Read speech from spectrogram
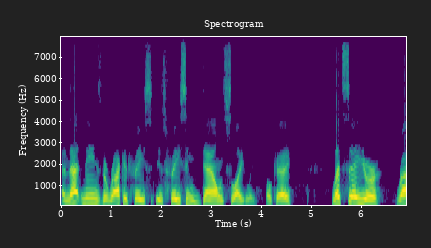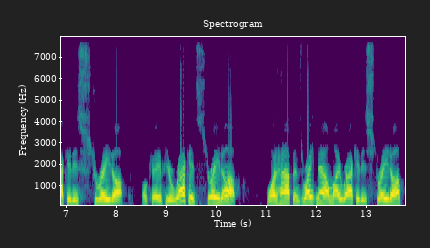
and that means the racket face is facing down slightly, okay? Let's say your racket is straight up, okay? If your racket's straight up, what happens right now, my racket is straight up.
